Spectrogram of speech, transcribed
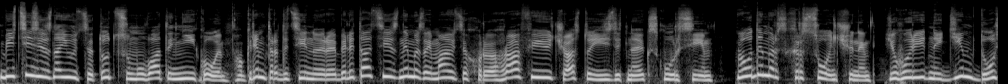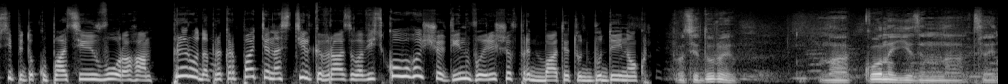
Бійці зізнаються, тут сумувати ніколи. Окрім традиційної реабілітації, з ними займаються хореографією, часто їздять на екскурсії. Володимир з Херсонщини. Його рідний дім досі під окупацією ворога. Природа Прикарпаття настільки вразила військового, що він вирішив придбати тут будинок. процедури на кони їздимо, на цей. Е,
